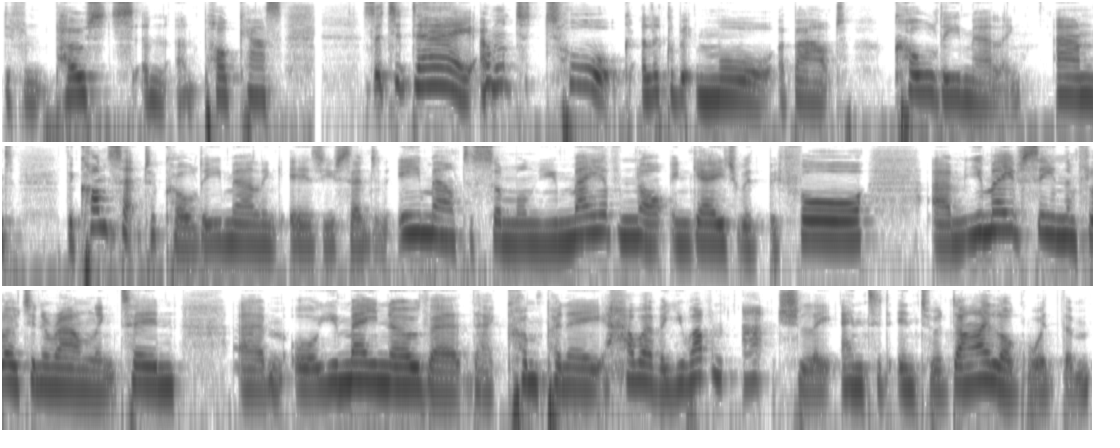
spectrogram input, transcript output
different posts and, and podcasts. So today, I want to talk a little bit more about cold emailing and the concept of cold emailing is you send an email to someone you may have not engaged with before. Um, you may have seen them floating around LinkedIn um, or you may know their, their company. However, you haven't actually entered into a dialogue with them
